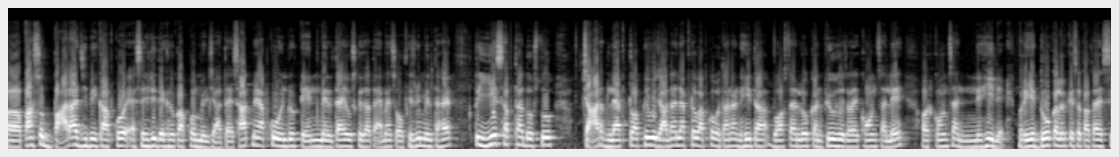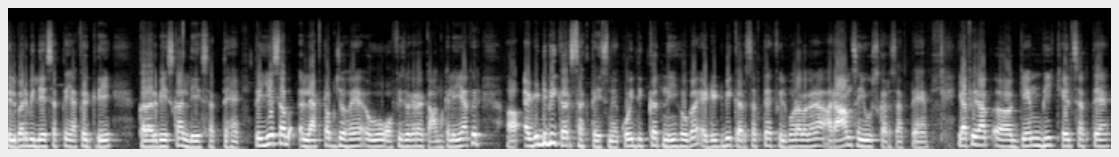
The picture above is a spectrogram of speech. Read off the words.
पाँच सौ बारह जीबी का आपको एस देखने को आपको मिल जाता है। साथ में आपको विंडो टेन मिलता है उसके साथ एम एस ऑफ़िस भी मिलता है। तो ये सब था दोस्तों चार लैपटॉप क्योंकि ज़्यादा लैपटॉप आपको बताना नहीं था। बहुत सारे लोग कंफ्यूज हो जाते हैं, कौन सा ले और कौन सा नहीं ले। और ये दो कलर के साथ आता है सिल्वर भी ले सकते हैं या फिर ग्रे कलर भी इसका ले सकते हैं। तो ये सब लैपटॉप जो है, वो ऑफ़िस वगैरह काम के लिए या फिर एडिट भी कर सकते हैं इसमें। कोई दिक्कत नहीं होगा एडिट भी कर सकते हैं फिल्मोरा वगैरह आराम से यूज़ कर सकते हैं। या फिर आप गेम भी खेल सकते हैं।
